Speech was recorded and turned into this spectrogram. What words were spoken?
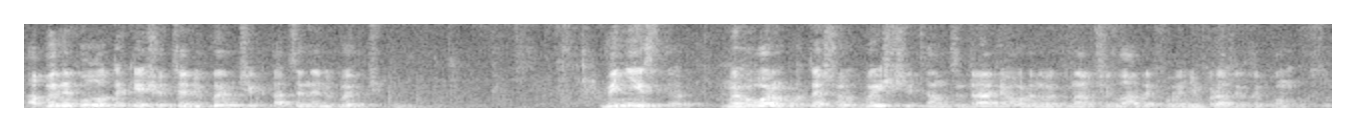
Аби не було таке, що це любимчик, а це не любимчик. Міністр, ми говоримо про те, що вищі там центральні органи виконавчої влади повинні брати за конкурсом.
